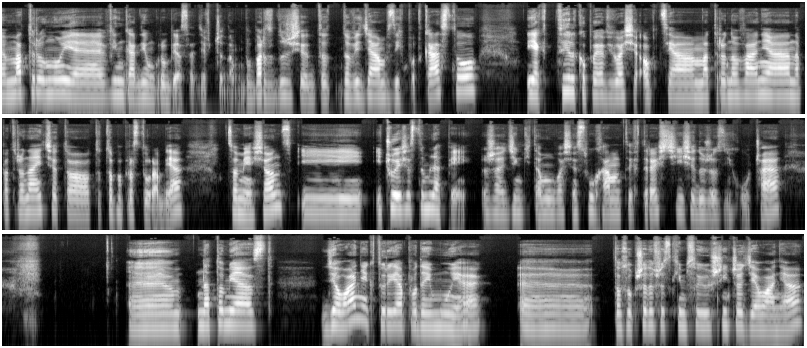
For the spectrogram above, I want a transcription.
yy, matronuję Wingardium Grubiosa dziewczynom, bo bardzo dużo się do, dowiedziałam z ich podcastu, jak tylko pojawiła się opcja matronowania na Patronajcie, to, to to po prostu robię co miesiąc i, i czuję się z tym lepiej, że dzięki temu właśnie słucham tych treści i się dużo z nich uczę. Natomiast działanie, które ja podejmuję, e, to są przede wszystkim sojusznicze działania,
